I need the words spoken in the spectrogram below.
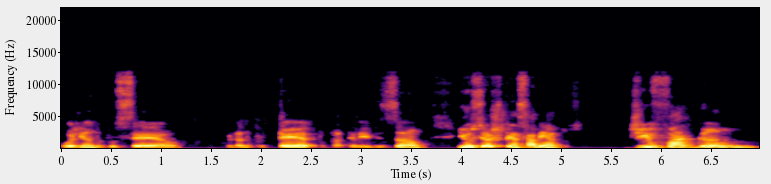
olhando para o céu, olhando para o teto, para a televisão, e os seus pensamentos divagando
